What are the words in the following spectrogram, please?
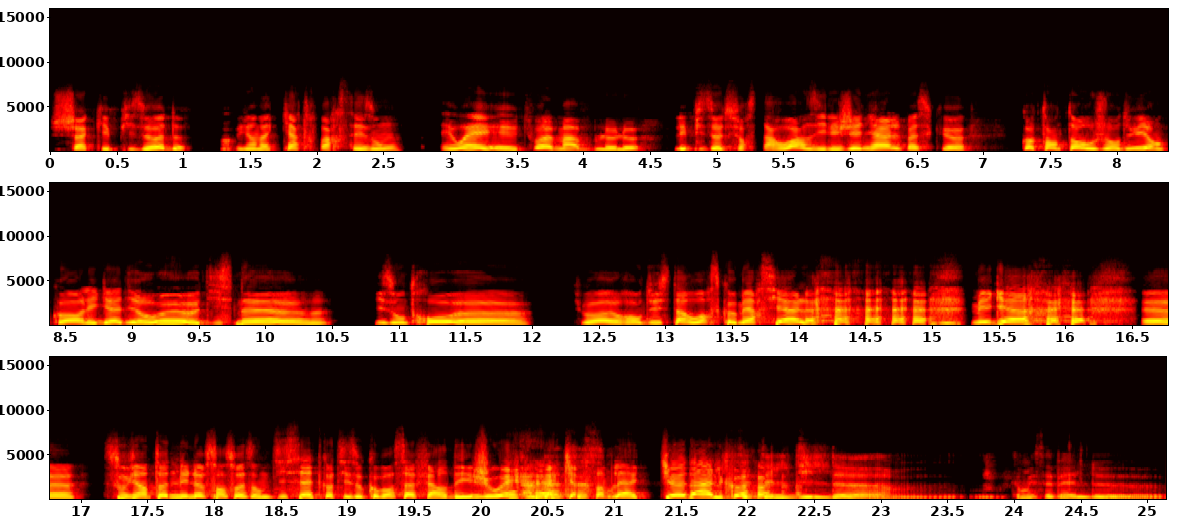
chaque épisode. Il y en a quatre par saison. Et ouais, et tu vois, ma- le- l'épisode sur Star Wars, il est génial parce que quand t'entends aujourd'hui encore les gars dire ouais Disney, euh, ils ont trop, euh, tu vois, rendu Star Wars commercial. Mais gars, euh, souviens-toi de 1977 quand ils ont commencé à faire des jouets Ah bah, qui ressemblaient à que dalle quoi. C'était le deal de. Comment il s'appelle De,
